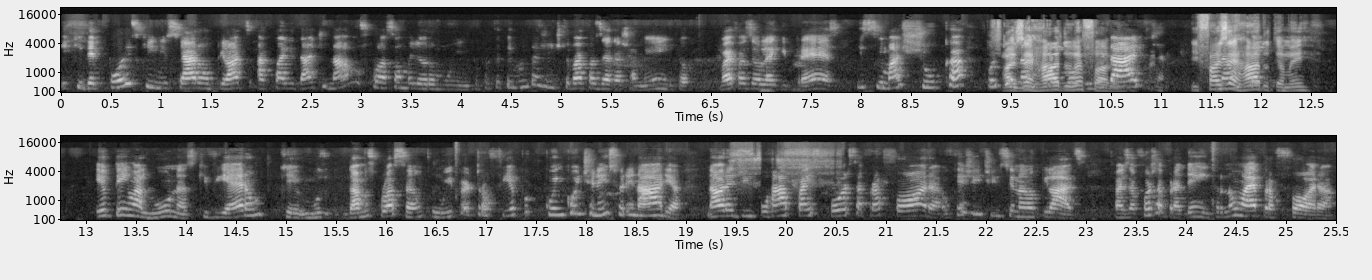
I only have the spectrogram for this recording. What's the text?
e que depois que iniciaram o Pilates, a qualidade na musculação melhorou muito, porque tem muita gente que vai fazer agachamento, vai fazer o leg press e se machuca porque faz errado, né, Flávio? E faz não errado tem... também. Eu tenho alunas que vieram que, da musculação com hipertrofia com incontinência urinária. Na hora de empurrar, faz força para fora. O que a gente ensina no Pilates? Faz a força para dentro, não é para fora.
